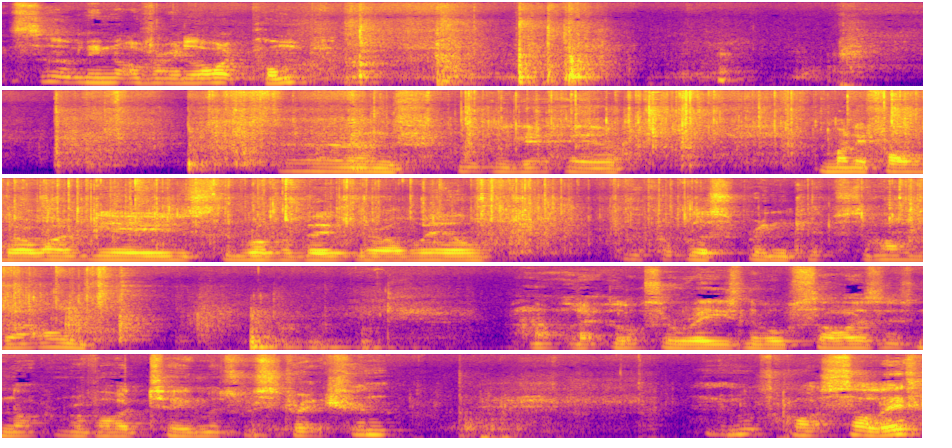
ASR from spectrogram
It's certainly not a very light pump. And what do we get here? Manifolder I won't use, the rubber booster I will a couple of spring clips to hold that on. Outlet looks a reasonable size, it's not going to provide too much restriction. It looks quite solid.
